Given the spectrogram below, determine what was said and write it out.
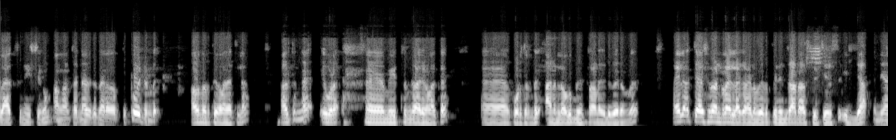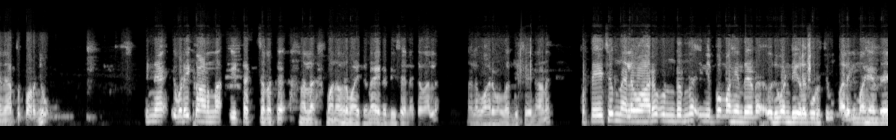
ബ്ലാക്ക് ഫിനിഷിങ്ങും അങ്ങനെ തന്നെ അവർ നിലനിർത്തി പോയിട്ടുണ്ട്. അത് നിർത്തി കളഞ്ഞിട്ടില്ല. അതിൽ തന്നെ ഇവിടെ മീറ്ററും കാര്യങ്ങളൊക്കെ കൊടുത്തിട്ടുണ്ട്. അനലോഗ് മീറ്റർ ആണ് ഇതിൽ വരുന്നത്. അതിൽ അത്യാവശ്യം വേണ്ട എല്ലാ കാര്യങ്ങളും വരും. പിന്നെ റഡാർ സ്വിച്ചേഴ്സ് ഇല്ല. എന്ന് ഞാൻ നേരത്തെ പറഞ്ഞു. പിന്നെ ഇവിടെ കാണുന്ന ഈ ടെക്സ്ചറൊക്കെ നല്ല മനോഹരമായിട്ടുണ്ട്. അതിന്റെ ഡിസൈൻ ഒക്കെ നല്ല നിലവാരമുള്ള ഡിസൈനാണ് പ്രത്യേകിച്ച് നിലവാരം ഉണ്ടെന്ന് ഇനിയിപ്പോ മഹേന്ദ്രയുടെ ഒരു വണ്ടികളെ കുറിച്ചും അല്ലെങ്കിൽ മഹേന്ദ്ര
